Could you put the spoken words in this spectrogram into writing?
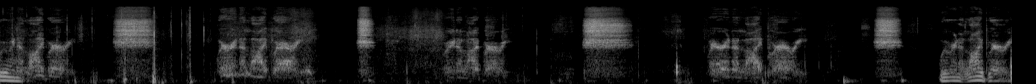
We're in a library. Shh. We're in a library. Shh. We're in a library. Shh. We're in a library. Shh. We're in a library.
